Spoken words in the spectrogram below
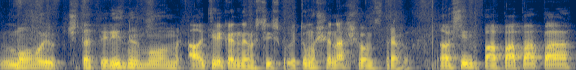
мовою, читати різними мовами, але тільки не російською, тому що на що вам треба. А всім па-па-па-па!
